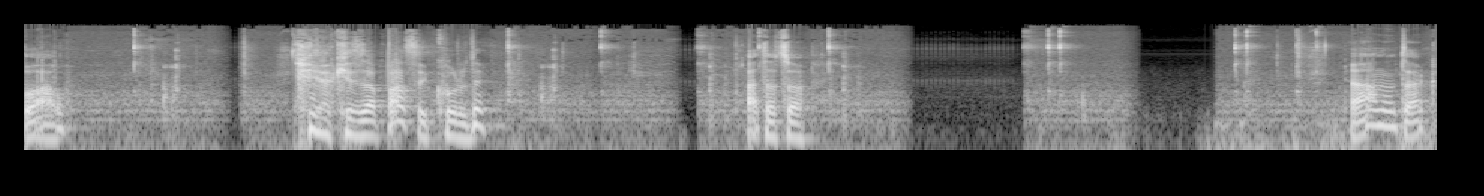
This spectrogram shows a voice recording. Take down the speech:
Wow. Jakie zapasy, kurde. A to co? A, no tak.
